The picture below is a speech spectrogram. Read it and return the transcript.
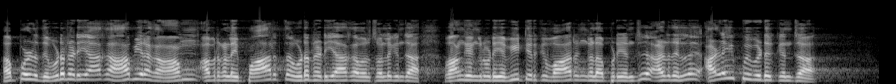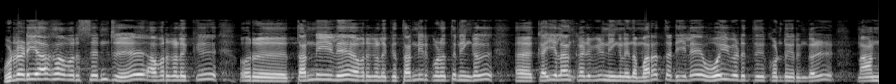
அப்பொழுது உடனடியாக ஆபிரகாம் அவர்களை பார்த்த உடனடியாக அவர் சொல்லுகின்றார் வாங்க எங்களுடைய வீட்டிற்கு வாருங்கள் அப்படி என்று அழுதல் அழைப்பு விடுக்கின்றார். உடனடியாக அவர் சென்று அவர்களுக்கு ஒரு தண்ணியிலே அவர்களுக்கு தண்ணீர் கொடுத்து நீங்கள் கையெல்லாம் கழுவி நீங்கள் இந்த மரத்தடியிலே ஓய்வெடுத்து கொண்டு இருங்கள் நான்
